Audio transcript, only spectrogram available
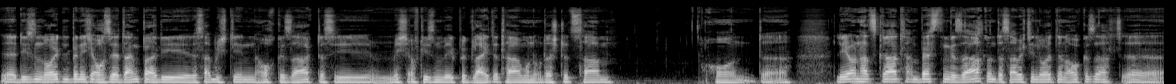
äh, diesen Leuten bin ich auch sehr dankbar, die, das habe ich denen auch gesagt, dass sie mich auf diesem Weg begleitet haben und unterstützt haben. Und äh, Leon hat es gerade am besten gesagt und das habe ich den Leuten dann auch gesagt. Äh,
